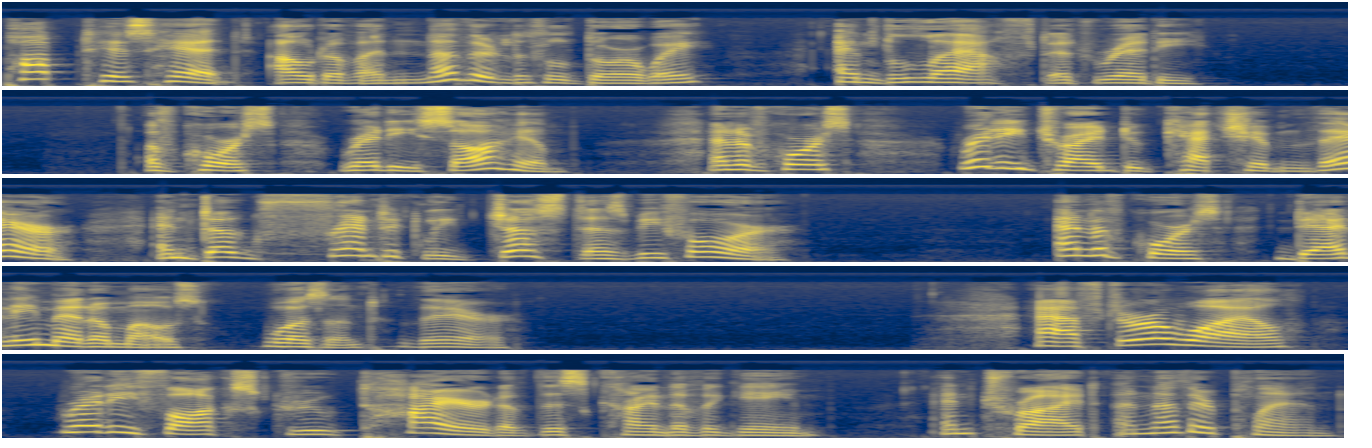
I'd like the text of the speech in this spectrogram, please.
popped his head out of another little doorway and laughed at Reddy. Of course Reddy saw him, and of course Reddy tried to catch him there and dug frantically just as before. And of course Danny Meadow Mouse wasn't there. After a while Reddy Fox grew tired of this kind of a game and tried another plan.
